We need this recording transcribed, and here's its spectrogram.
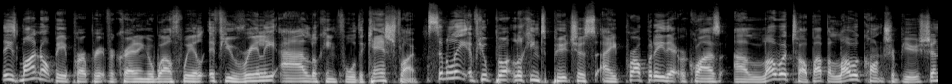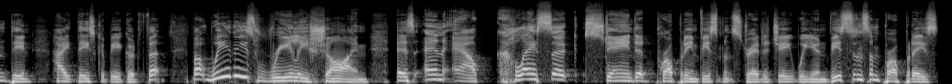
these might not be appropriate for creating a wealth wheel if you really are looking for the cash flow. Similarly, if you're looking to purchase a property that requires a lower top up, a lower contribution, then hey, these could be a good fit. But where these really shine is in our classic standard property investment strategy where you invest in some properties,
